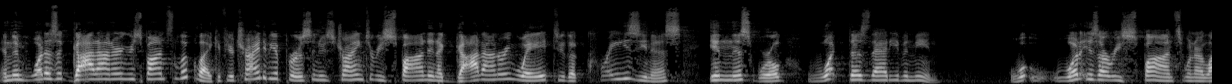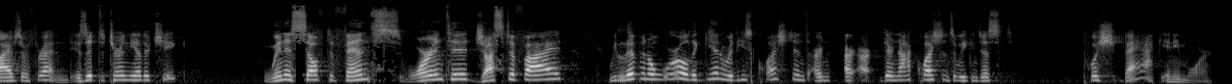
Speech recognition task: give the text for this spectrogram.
And then what does a God honoring response look like? If you're trying to be a person who's trying to respond in a God honoring way to the craziness in this world, what does that even mean? What is our response when our lives are threatened? Is it to turn the other cheek? When is self defense warranted, justified? We live in a world, again, where these questions are, are, are, they're not questions that we can just push back anymore.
